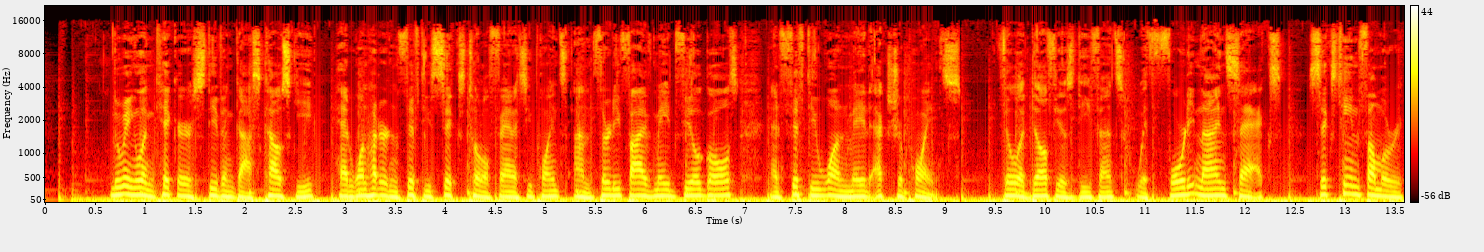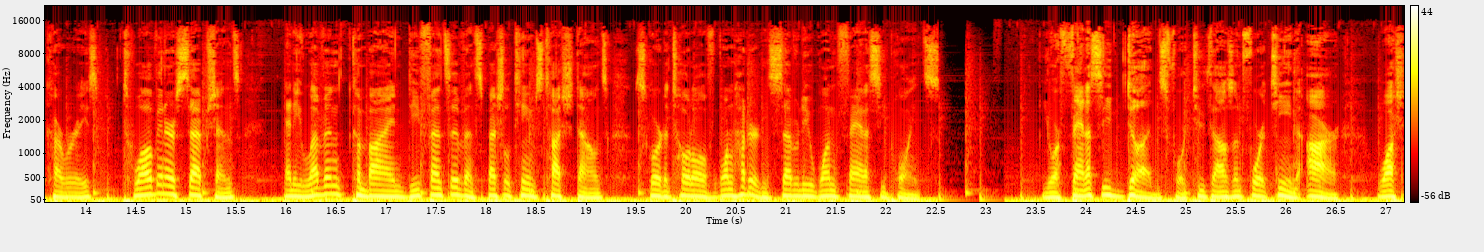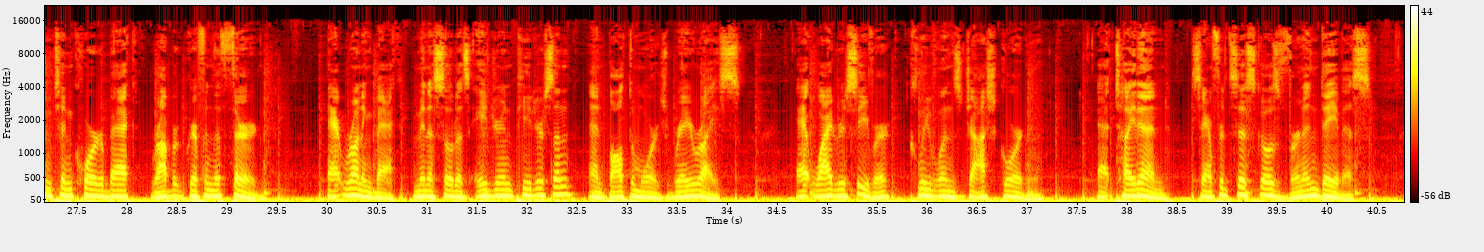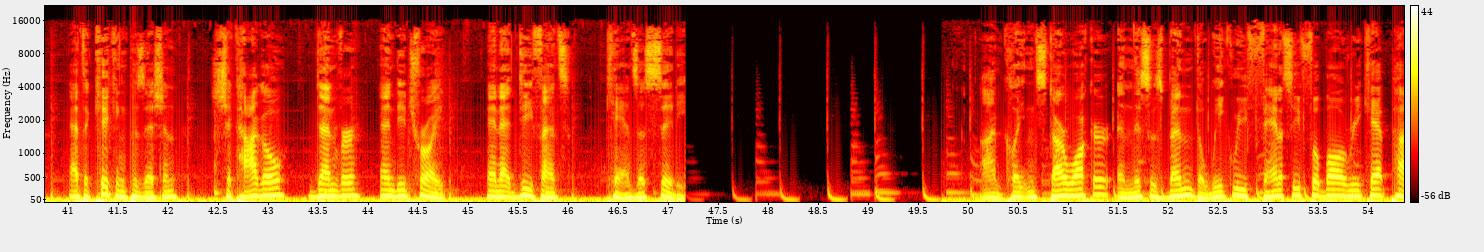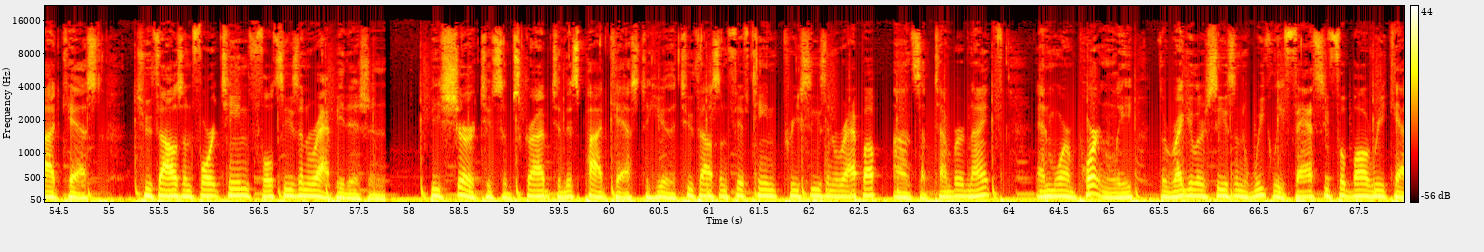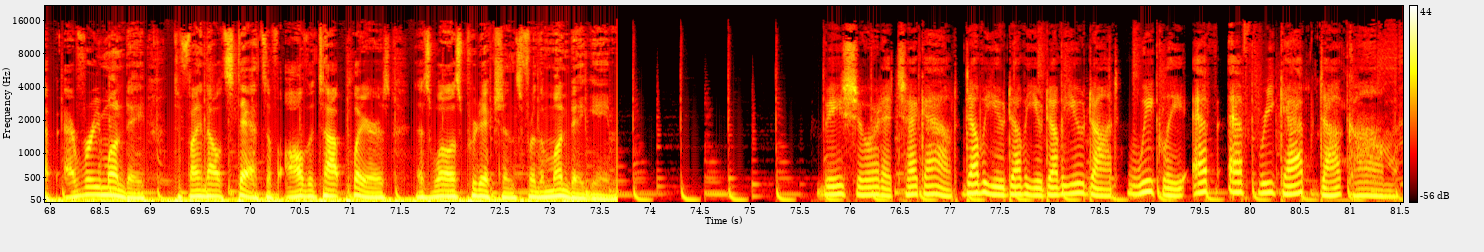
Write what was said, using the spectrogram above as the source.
New England kicker Stephen Gostkowski had 156 total fantasy points on 35 made field goals and 51 made extra points. Philadelphia's defense, with 49 sacks, 16 fumble recoveries, 12 interceptions, and 11 combined defensive and special teams touchdowns, scored a total of 171 fantasy points. Your fantasy duds for 2014 are Washington quarterback Robert Griffin III, at running back, Minnesota's Adrian Peterson and Baltimore's Ray Rice. At wide receiver, Cleveland's Josh Gordon. At tight end, San Francisco's Vernon Davis. At the kicking position, Chicago, Denver, and Detroit. And at defense, Kansas City. I'm Clayton Starwalker, and this has been the weekly Fantasy Football Recap Podcast, 2014 Full Season Wrap Edition. Be sure to subscribe to this podcast to hear the 2015 preseason wrap up on September 9th, and more importantly, the regular season weekly fantasy football recap every Monday to find out stats of all the top players as well as predictions for the Monday game. Be sure to check out www.weeklyffrecap.com.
